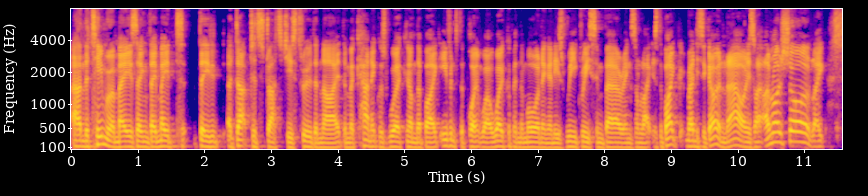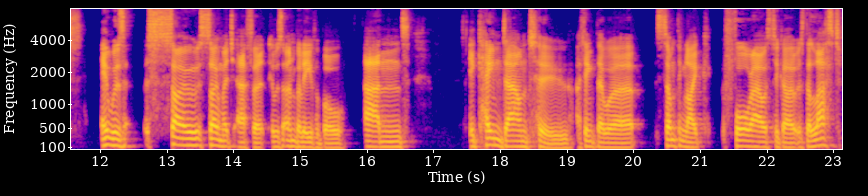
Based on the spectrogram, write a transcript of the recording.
And the team were amazing. They made, they adapted strategies through the night. The mechanic was working on the bike, even to the point where I woke up in the morning and he's re-greasing bearings. I'm like, is the bike ready to go now? And he's like, I'm not sure. Like, it was so, so much effort. It was unbelievable. And it came down to, I think there were something like four hours to go. It was the last,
